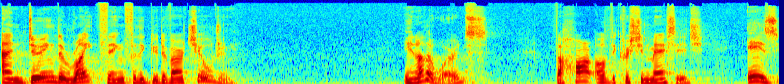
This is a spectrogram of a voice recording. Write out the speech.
and doing the right thing for the good of our children. In other words, the heart of the Christian message is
